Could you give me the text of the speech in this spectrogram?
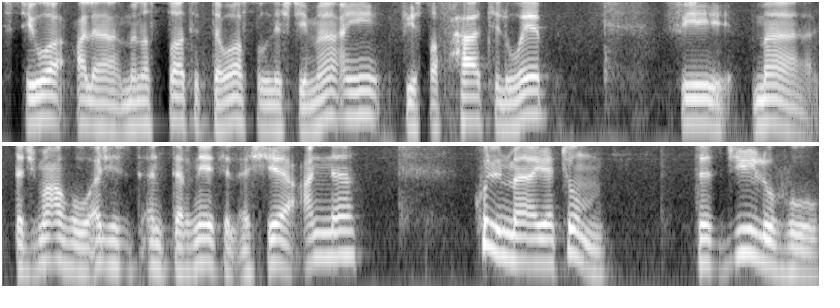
سواء على منصات التواصل الاجتماعي في صفحات الويب في ما تجمعه أجهزة إنترنت الأشياء عنا كل ما يتم تسجيله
